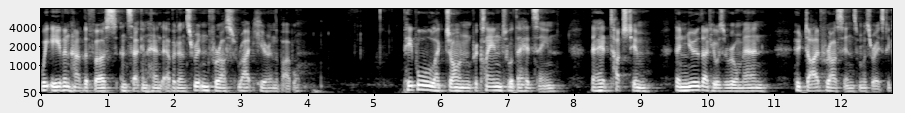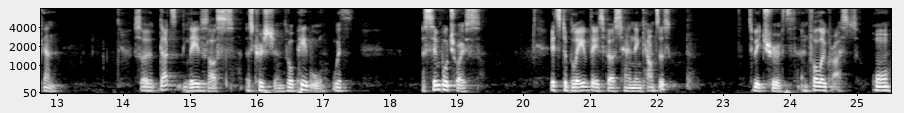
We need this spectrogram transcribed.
we even have the first and second hand evidence written for us right here in the Bible. People like John proclaimed what they had seen. They had touched him. They knew that he was a real man who died for our sins and was raised again. So that leaves us as Christians or people with a simple choice. It's to believe these first hand encounters, to be truth and follow Christ, or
